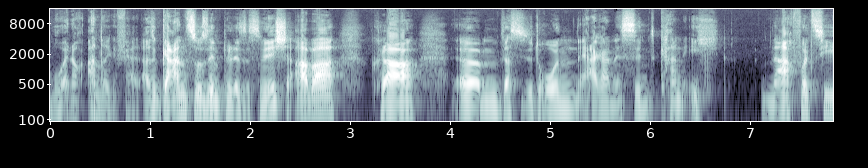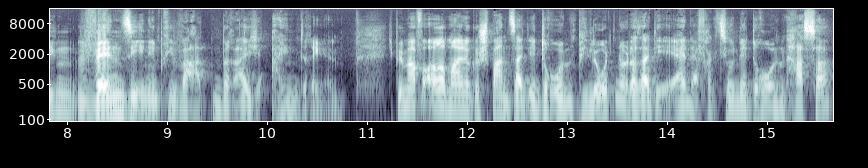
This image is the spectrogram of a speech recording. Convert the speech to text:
wo er noch andere gefährdet. Also ganz so simpel ist es nicht, aber klar, ähm, dass diese Drohnen Ärgernis sind, kann ich nachvollziehen, wenn sie in den privaten Bereich eindringen. Ich bin mal auf eure Meinung gespannt. Seid ihr Drohnenpiloten oder seid ihr eher in der Fraktion der Drohnenhasser?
